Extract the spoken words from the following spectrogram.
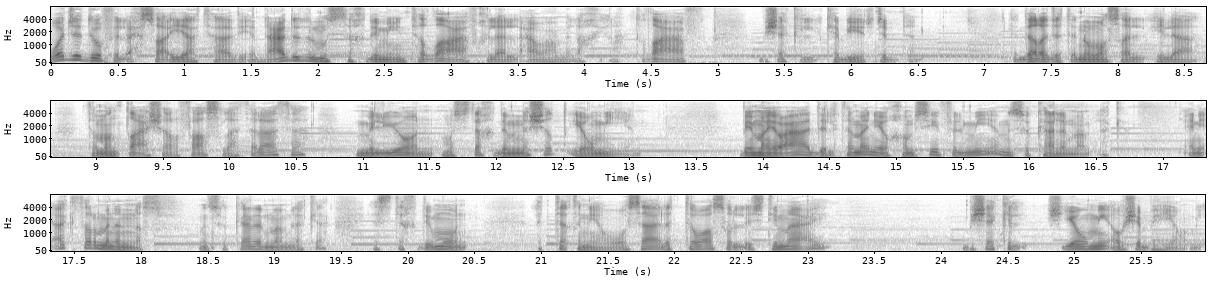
وجدوا في الإحصائيات هذه أن عدد المستخدمين تضاعف خلال الأعوام الأخيرة تضاعف بشكل كبير جدا لدرجة أنه وصل إلى 18.3 مليون مستخدم نشط يوميا بما يعادل 58% من سكان المملكة. يعني أكثر من النصف. من سكان المملكة يستخدمون التقنية ووسائل التواصل الاجتماعي بشكل يومي أو شبه يومي.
